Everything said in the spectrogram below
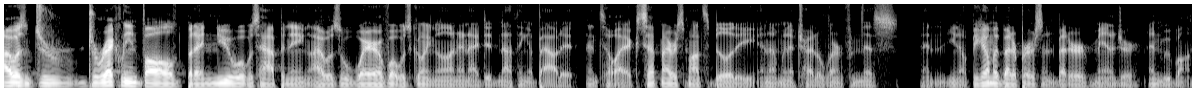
I wasn't dir- directly involved, but I knew what was happening. I was aware of what was going on, and I did nothing about it until I accept my responsibility. And I'm going to try to learn from this, and you know, become a better person, better manager, and move on.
